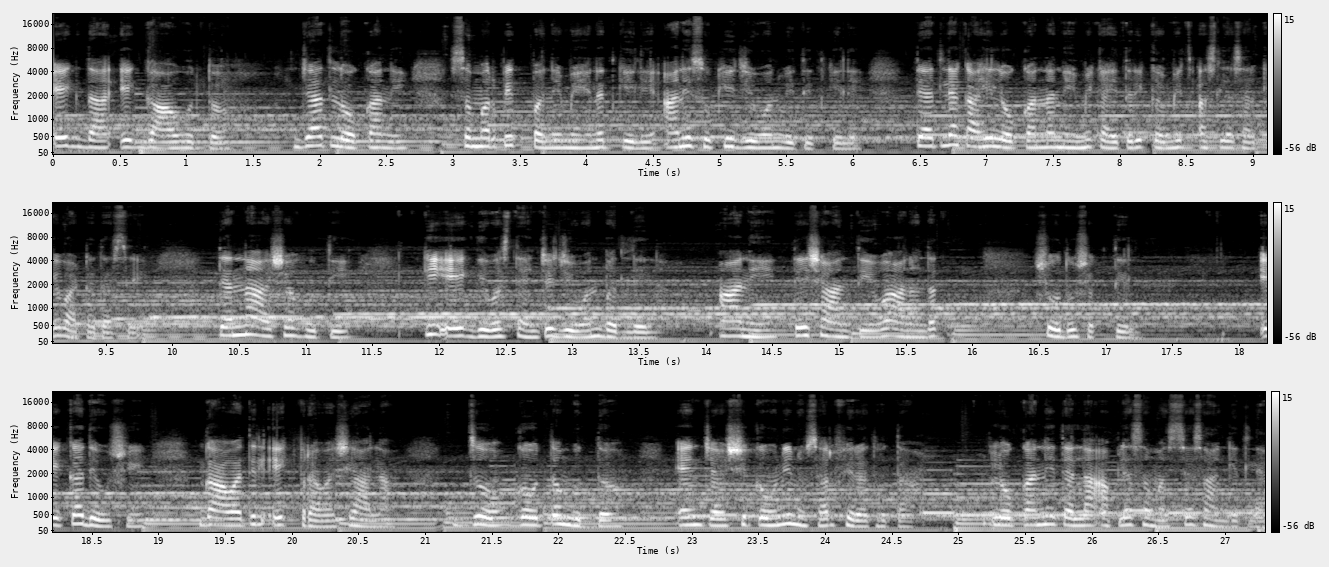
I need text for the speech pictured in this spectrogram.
एकदा एक गाव होतं ज्यात लोकांनी समर्पितपणे मेहनत केली आणि सुखी जीवन व्यतीत केले. त्यातल्या काही लोकांना नेहमी काहीतरी कमीच असल्यासारखे वाटत असे. त्यांना आशा होती की एक दिवस त्यांचे जीवन बदलेल आणि ते शांती व आनंदात शोधू शकतील. एका दिवशी गावातील एक प्रवासी आला. जो गौतम बुद्ध यांच्या शिकवणीनुसार फिरत होता. लोकांनी त्याला आपल्या समस्या सांगितल्या.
